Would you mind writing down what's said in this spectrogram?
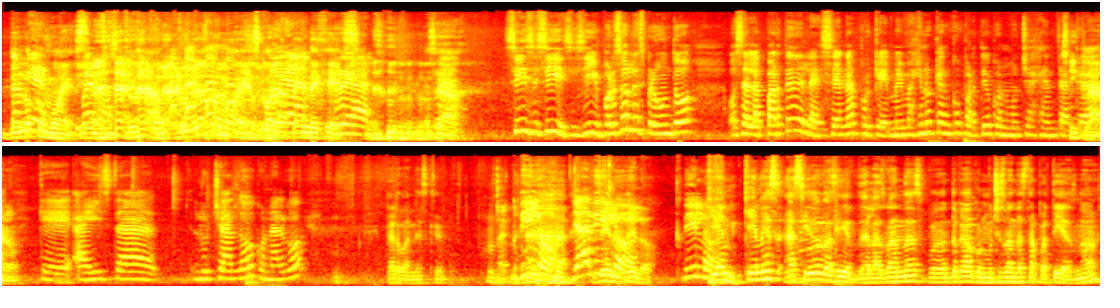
Dilo como es. bueno. Dilo como es, con la pendejez. real. O sea, Sí, sí, sí, sí, sí. Por eso les pregunto, o sea, la parte de la escena, porque me imagino que han compartido con mucha gente acá. Sí, claro. Que ahí está luchando con algo. perdón, es que. Dilo, ya dilo. Dilo, dilo. Dilo. ¿Quién, ¿Quién es, ha sido así de las bandas? Pues han tocado con muchas bandas tapatías, ¿no?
